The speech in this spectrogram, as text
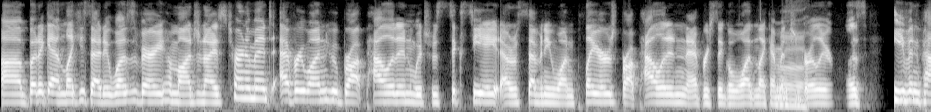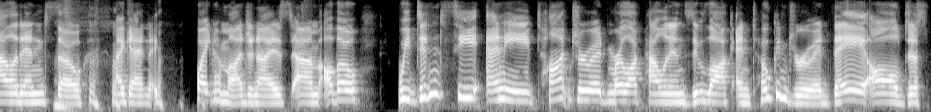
Uh, but again, like you said, it was a very homogenized tournament. Everyone who brought Paladin, which was 68 out of 71 players, brought Paladin. and Every single one, like I mentioned Ugh. earlier, was even Paladin. So again, quite homogenized. Um, although we didn't see any Taunt Druid, Murloc Paladin, Zoolock, and Token Druid. They all just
